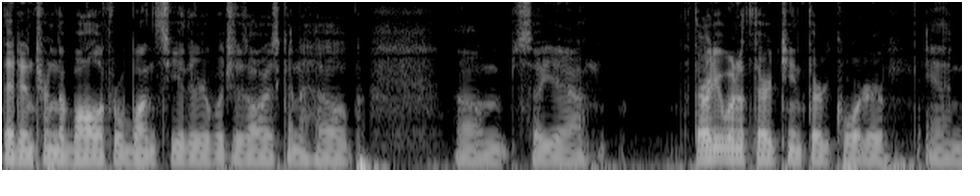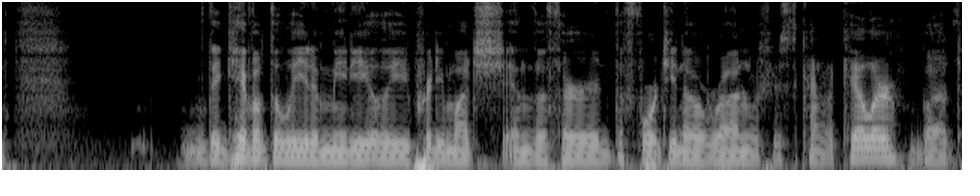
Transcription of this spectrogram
They didn't turn the ball over once either, which is always going to help. Um, so yeah, 31 to 13 third quarter, and they gave up the lead immediately, pretty much in the third, the 14-0 run, which is kind of a killer. But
